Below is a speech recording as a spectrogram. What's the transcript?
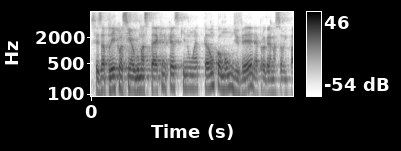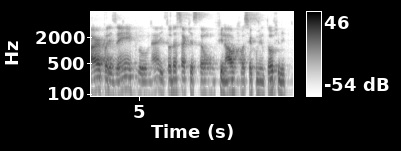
vocês aplicam assim algumas técnicas que não é tão comum de ver, né? Programação em par, por exemplo, né? E toda essa questão final que você comentou, Felipe.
